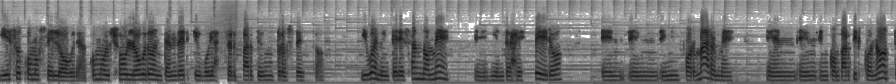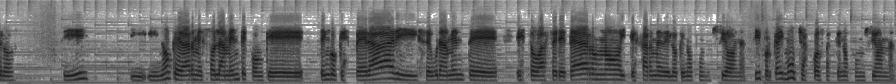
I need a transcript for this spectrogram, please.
Y eso cómo se logra, cómo yo logro entender que voy a ser parte de un proceso. Y bueno, interesándome eh, mientras espero en, en, informarme, en, en, compartir con otros, ¿sí? Y, y, no quedarme solamente con que tengo que esperar y seguramente esto va a ser eterno y quejarme de lo que no funciona, ¿sí? Porque hay muchas cosas que no funcionan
